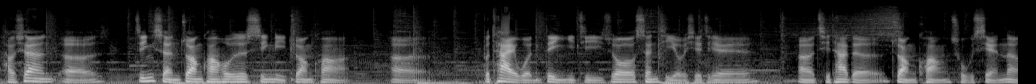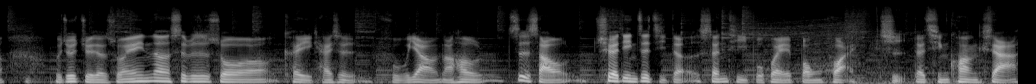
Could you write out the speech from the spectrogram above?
好像呃，精神状况或者是心理状况，呃，不太稳定，以及说身体有一些这些呃其他的状况出现了。我就觉得说，哎，那是不是说可以开始服药，然后至少确定自己的身体不会崩坏，是的情况下，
